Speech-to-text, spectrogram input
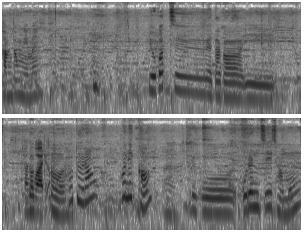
감독님은? 요거트에다가 이 견과류 어, 허브랑 허니컴 음, 그리고 오렌지 자몽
